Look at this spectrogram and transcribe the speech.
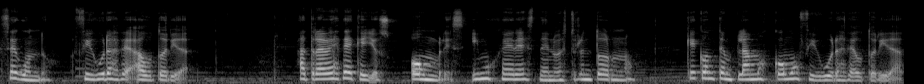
Segundo, figuras de autoridad. A través de aquellos hombres y mujeres de nuestro entorno que contemplamos como figuras de autoridad.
